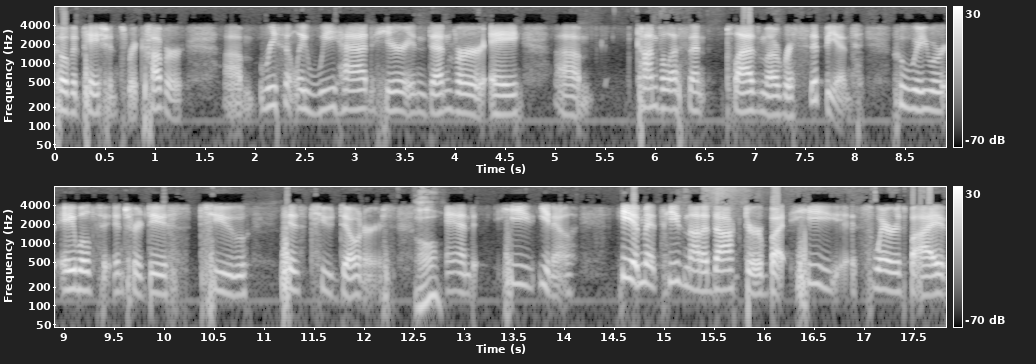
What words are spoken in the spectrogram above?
COVID patients recover. Um, recently, we had here in Denver a um, convalescent plasma recipient who we were able to introduce to his two donors. Oh, And he, you know, he admits he's not a doctor, but he swears by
